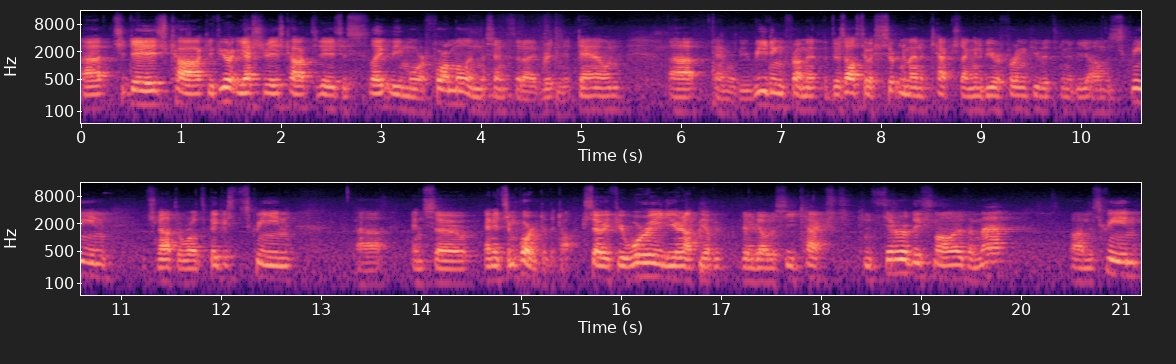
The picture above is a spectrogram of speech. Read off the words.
Uh, today's talk, if you're at yesterday's talk, today's is slightly more formal in the sense that I've written it down uh, and we'll be reading from it. But there's also a certain amount of text I'm going to be referring to that's going to be on the screen. It's not the world's biggest screen. Uh, and so, and it's important to the talk. So if you're worried you're not going to be able to see text considerably smaller than that on the screen,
